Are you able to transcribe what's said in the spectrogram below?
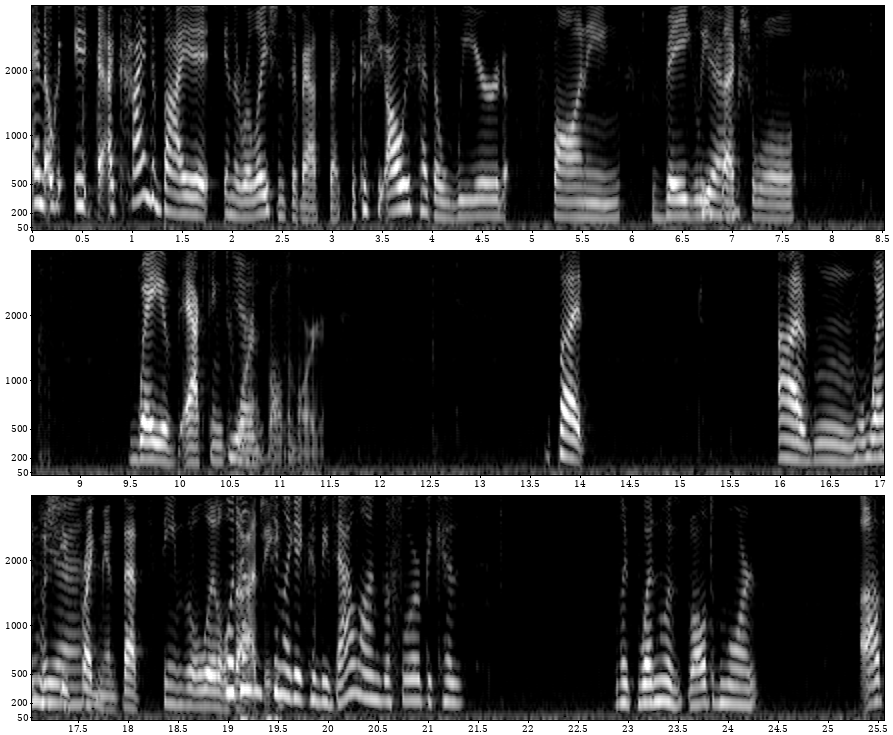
And okay, it, I kind of buy it in the relationship aspect because she always has a weird, fawning, vaguely Yeah. sexual s- way of acting towards Yes. Voldemort. But uh, when was Yeah. she pregnant? That seems a little Well, it dodgy. doesn't seem like it could be that long before because, like, when was Voldemort up?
